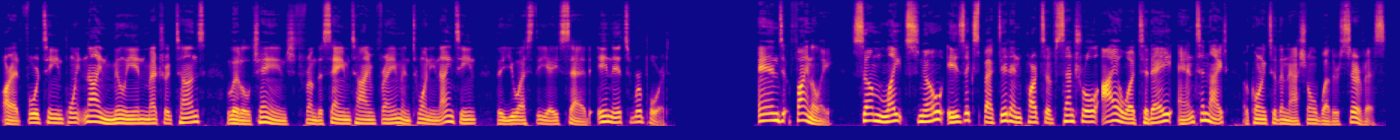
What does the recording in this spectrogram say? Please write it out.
are at 14.9 million metric tons, little changed from the same time frame in 2019, the USDA said in its report. And finally, some light snow is expected in parts of central Iowa today and tonight, according to the National Weather Service.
